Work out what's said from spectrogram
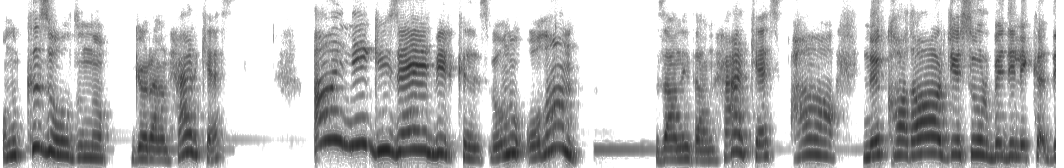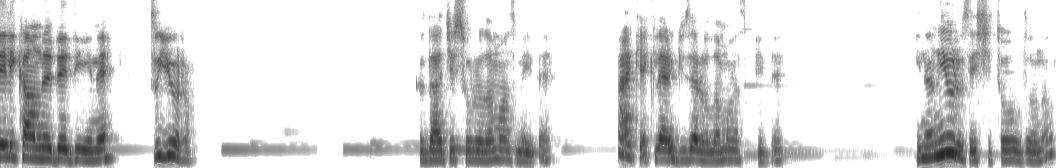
onun kız olduğunu gören herkes ay ne güzel bir kız ve onu olan zanneden herkes aa ne kadar cesur bir delikanlı dediğini duyuyorum. Kızlar cesur olamaz mıydı? Erkekler güzel olamaz mıydı? İnanıyoruz eşit olduğunu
